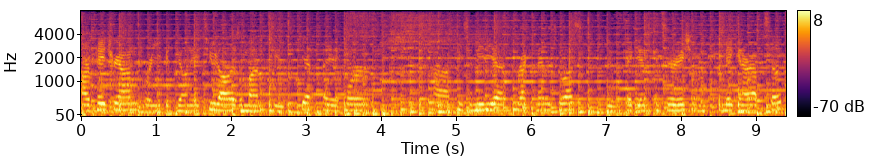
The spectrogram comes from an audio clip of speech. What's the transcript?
our Patreon, where you could donate two dollars a month to get a horror piece of media recommended to us. We will take it into consideration when making our episodes.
